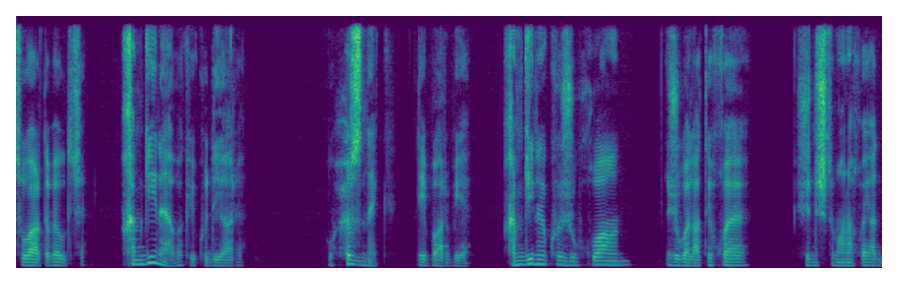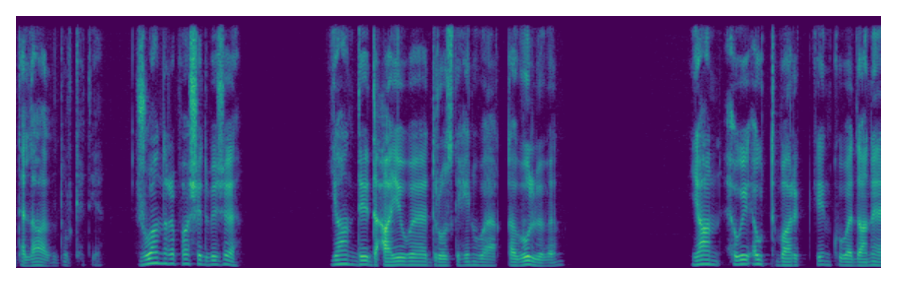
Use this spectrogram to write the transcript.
siwar dibe û diçe. Xemgîn e wekî ku diyar e û huznek lê bar bûye. Xemgîn e ku ji xwan, ji welatê xwe, ji niştimana xwe ya delal dûr ketiye. Ji wan re paşê dibêje, Yan dê diayê we dirozgehên we qebûl bibin, yan ewê ew tibarikên ku we dane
